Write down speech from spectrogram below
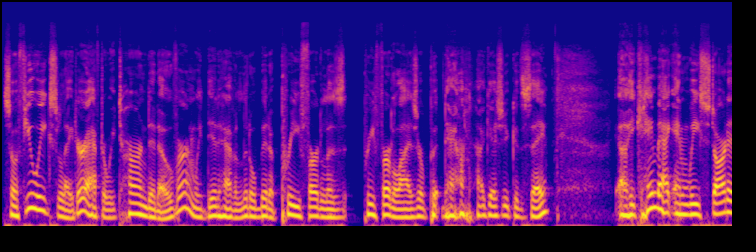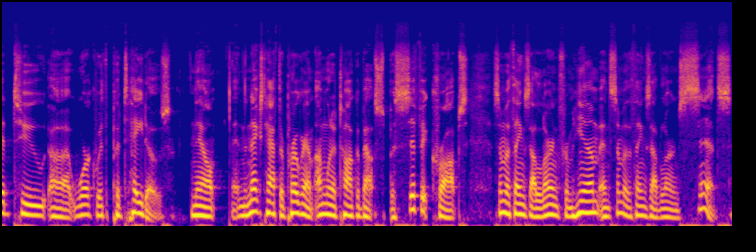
so a few weeks later, after we turned it over, and we did have a little bit of pre-fertilizer, pre-fertilizer put down, I guess you could say, uh, he came back and we started to uh, work with potatoes. Now, in the next half of the program, I'm going to talk about specific crops, some of the things I learned from him, and some of the things I've learned since.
